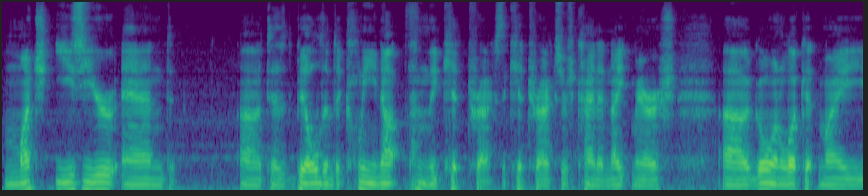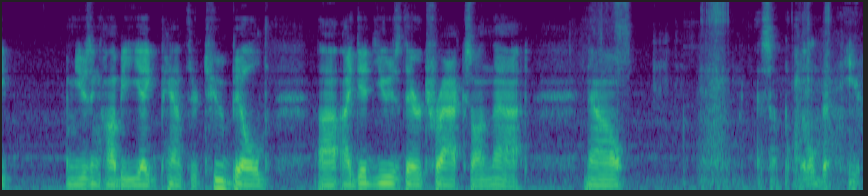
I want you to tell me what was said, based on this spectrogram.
much easier and uh, to build and to clean up than the kit tracks. The kit tracks are kind of nightmarish. Uh, go and look at my Amusing Hobby Jagdpanther 2 build. Uh, I did use their tracks on that. Now, this up a little bit here.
